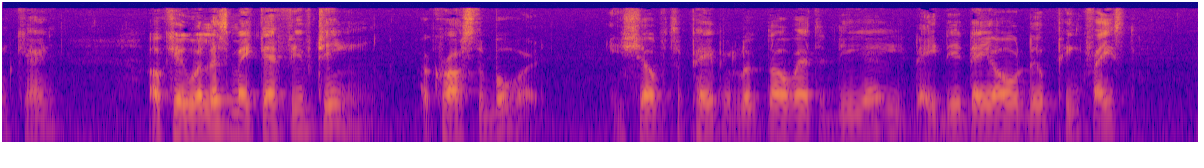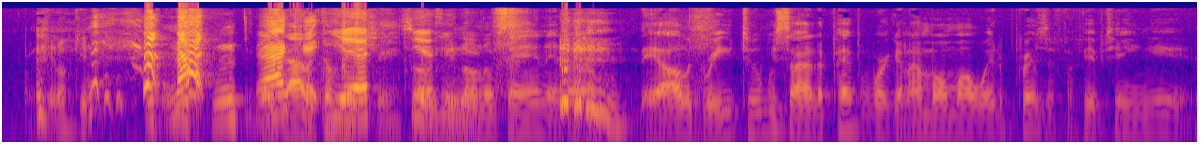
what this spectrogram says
Okay. Okay, well, let's make that 15 across the board. He shoved the paper, looked over at the DA. They did their old little pink face. Okay, okay. Not. they I got a can't- yeah, conviction. so, yes, you know did. what I'm saying? And um, they all agreed to. We signed the paperwork, and I'm on my way to prison for 15 years.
